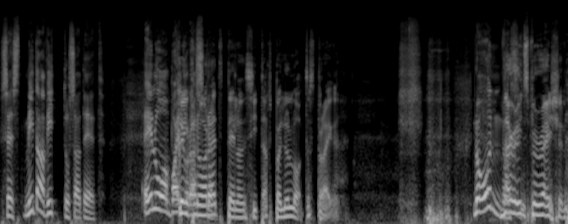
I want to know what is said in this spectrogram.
sest mida vittu sa teed? elu on palju kõik raskem. noored, teil on sitaks palju lootust praegu. no on. Very inspiration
